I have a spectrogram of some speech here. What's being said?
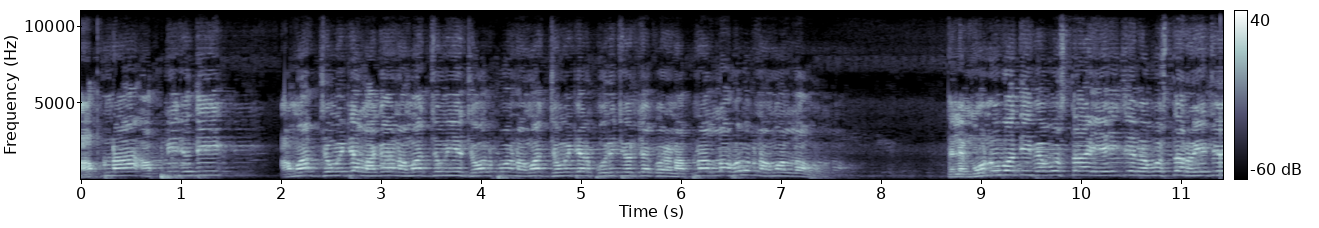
আপনা, আপনি যদি আমার জমিটা লাগান, আমার জমিয়ে জল পান, আমার জমিটার পরিচর্যা করেন, আপনার লাভ হবে না, আমার লাভ হবে তাহলে মনোবাদী ব্যবস্থা, এই যে ব্যবস্থা রয়েছে,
